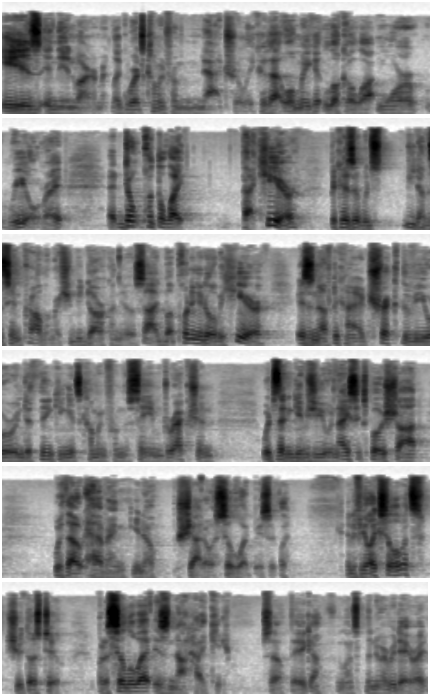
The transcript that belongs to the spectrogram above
is in the environment, like where it's coming from naturally, because that will make it look a lot more real, right? And don't put the light back here because it would you'd have the same problem. right? It should be dark on the other side. But putting it over here is enough to kind of trick the viewer into thinking it's coming from the same direction, which then gives you a nice exposed shot without having you know shadow, a silhouette basically. And if you like silhouettes, shoot those too. But a silhouette is not high key. So there you go. We learn something new every day, right?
